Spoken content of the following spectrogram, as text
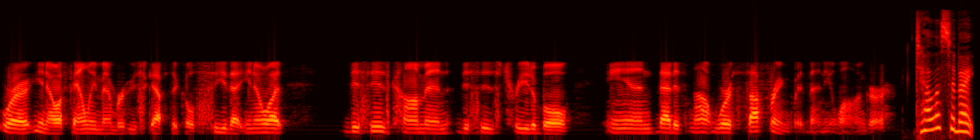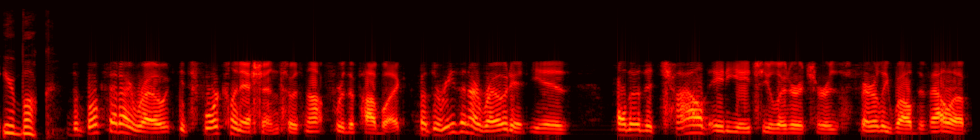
or, you know, a family member who's skeptical see that, you know what, this is common, this is treatable, and that it's not worth suffering with any longer. Tell us about your book. The book that I wrote, it's for clinicians, so it's not for the public. But the reason I wrote it is although the child ADHD literature is fairly well developed,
